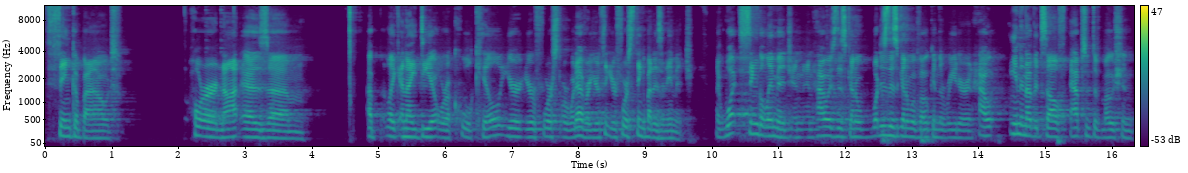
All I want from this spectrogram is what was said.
think about horror not as um, a, like an idea or a cool kill. You're you're forced or whatever. You're you're forced to think about as an image. Like what single image and, and how is this to what is this going to evoke in the reader and how in and of itself absent of motion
